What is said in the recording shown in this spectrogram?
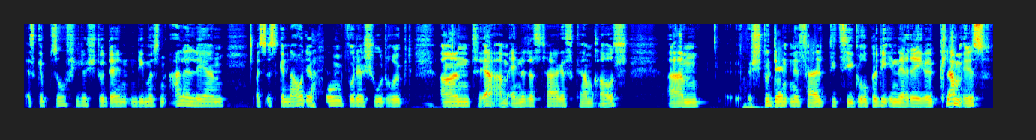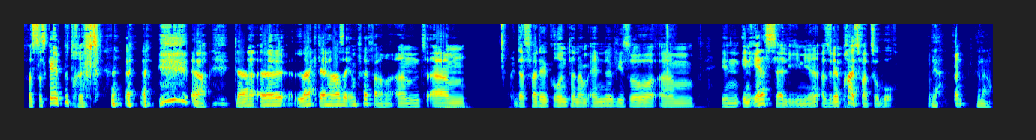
Es gibt so viele Studenten, die müssen alle lernen. Es ist genau der Punkt, wo der Schuh drückt. Und ja, am Ende des Tages kam raus, ähm, Studenten ist halt die Zielgruppe, die in der Regel klamm ist, was das Geld betrifft. ja, da äh, lag der Hase im Pfeffer. Und ähm, das war der Grund dann am Ende, wieso ähm, in, in erster Linie, also der Preis war zu hoch. Ja, genau.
